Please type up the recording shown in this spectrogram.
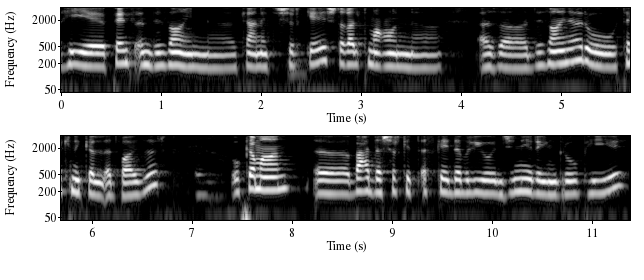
هي Paint and Design كانت الشركة اشتغلت معهم as designer و technical advisor وكمان آه، بعدها شركة SKW Engineering Group هي.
